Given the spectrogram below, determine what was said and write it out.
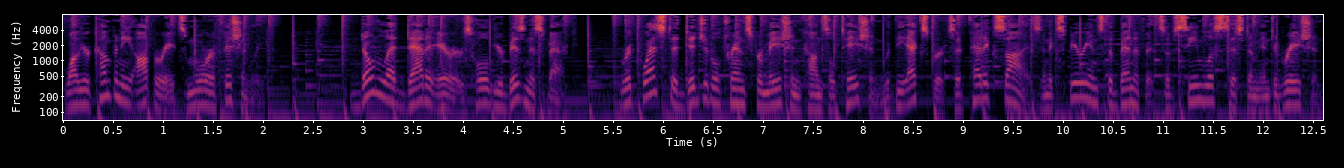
while your company operates more efficiently. Don't let data errors hold your business back. Request a digital transformation consultation with the experts at PetakSys and experience the benefits of seamless system integration.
